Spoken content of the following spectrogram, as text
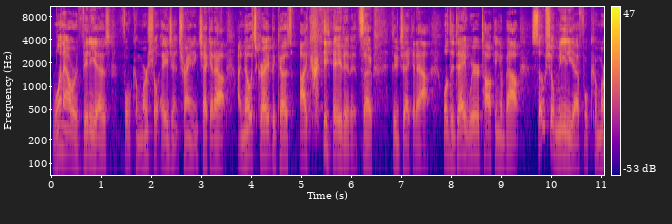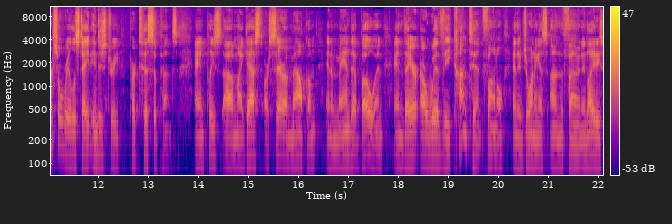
one hour videos for commercial agent training. Check it out. I know it's great because I created it. So do check it out. Well, today we're talking about social media for commercial real estate industry participants. And please, uh, my guests are Sarah Malcolm and Amanda Bowen, and they are with the Content Funnel, and they're joining us on the phone. And ladies,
